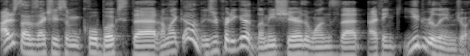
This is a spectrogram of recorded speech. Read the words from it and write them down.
I just thought it was actually some cool books that I'm like, oh, these are pretty good. Let me share the ones that I think you'd really enjoy.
